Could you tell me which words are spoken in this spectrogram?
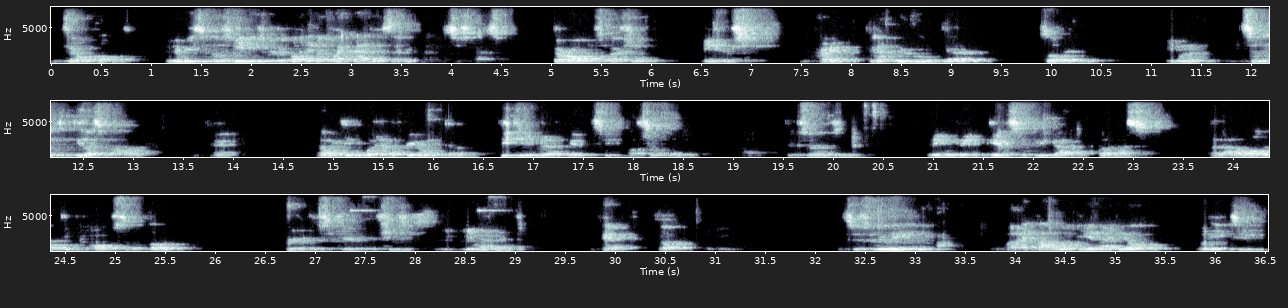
the general public. And the reason those meetings were divided up like that is everybody just has their own special interests. We're trying to kind of group them together so that you want something to be less violent. Okay? Uh, people would have the freedom to, uh, PG would have the freedom to speak about some of the uh, concerns and they, they give some feedback to us, not all of it involves the public security issues. Okay, so this is really what I thought would be an ideal way to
